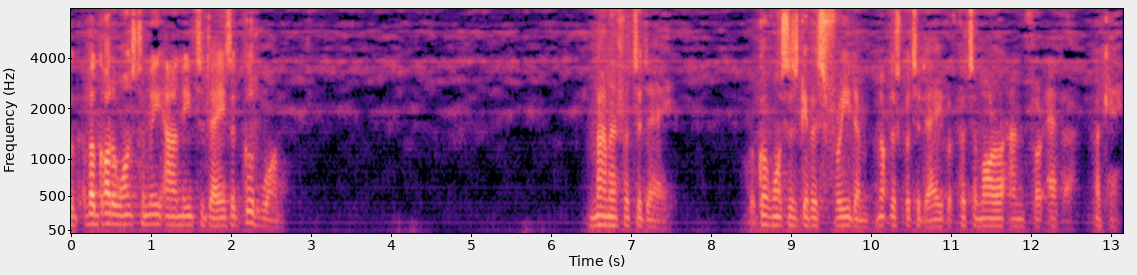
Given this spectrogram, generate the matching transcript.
of a God who wants to meet our need today is a good one. Manna for today. But God wants us to give us freedom, not just for today, but for tomorrow and forever. Okay.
